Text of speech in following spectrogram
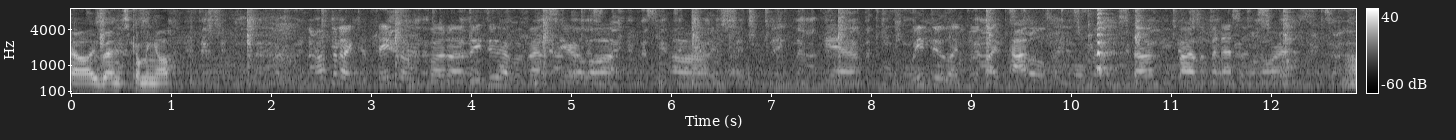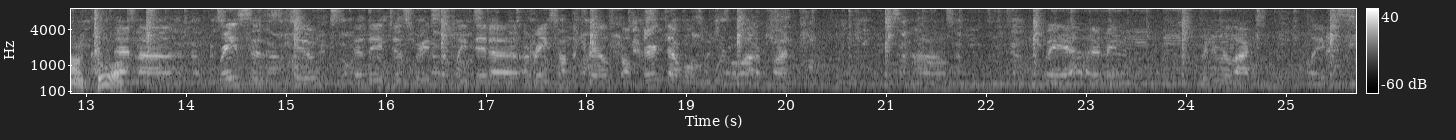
uh, events coming up? Not that I can think of, but uh, they do have events here a lot. Um, yeah, we do like moonlight paddles and full moon stuff, bioluminescent doors, Oh, cool. and uh, races too. And they just recently did a, a race on the trails called Dirt Devils, which is a lot of fun. Um, but yeah, I mean, pretty relaxed place.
